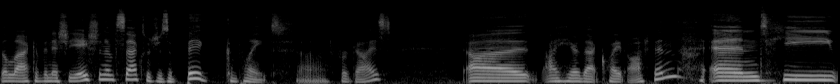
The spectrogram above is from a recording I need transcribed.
the lack of initiation of sex, which is a big complaint uh, for guys. Uh, I hear that quite often, and he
